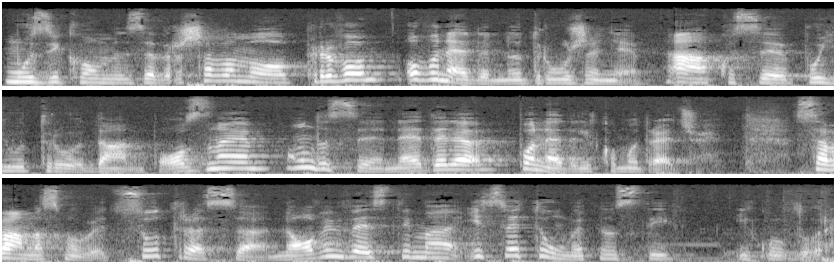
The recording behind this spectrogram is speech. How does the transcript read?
Muzikom završavamo prvo ovo nedeljno druženje, a ako se po jutru dan poznaje, onda se nedelja ponedeljkom određuje. Sa vama smo već sutra sa novim vestima i svete umetnosti i kulture.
